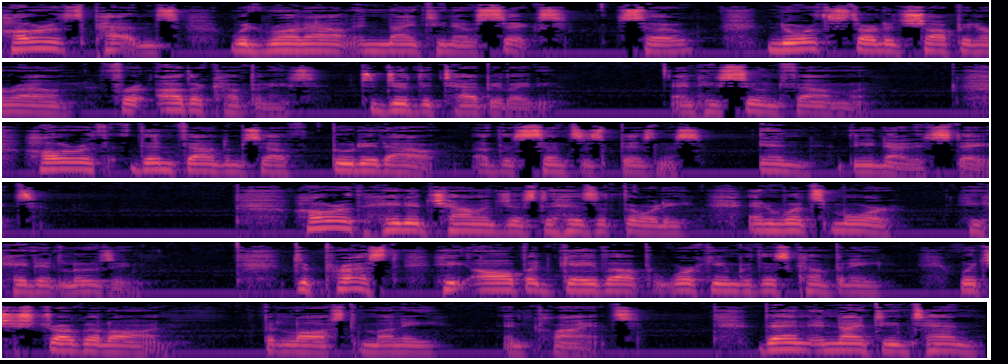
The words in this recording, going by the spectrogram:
Hollerith's patents would run out in 1906, so North started shopping around for other companies to do the tabulating, and he soon found one. Hollerith then found himself booted out of the census business in the United States. Hollerith hated challenges to his authority, and what's more, he hated losing. Depressed, he all but gave up working with his company, which struggled on, but lost money and clients. Then, in 1910,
